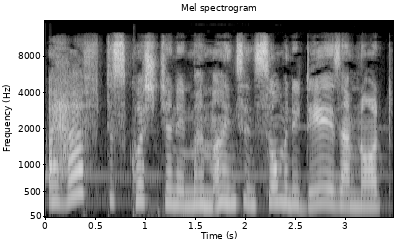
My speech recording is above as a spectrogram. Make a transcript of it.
I have this question in my mind since so many days. I'm not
